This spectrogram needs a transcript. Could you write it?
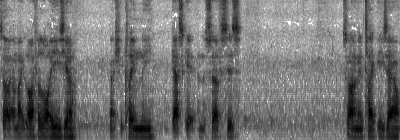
so it'll make life a lot easier. Actually clean the gasket and the surfaces. So I'm going to take these out.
